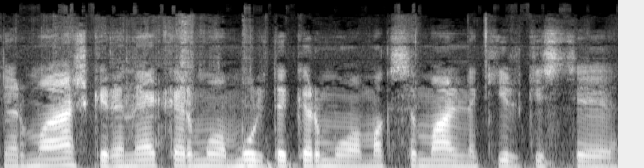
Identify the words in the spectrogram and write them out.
керма, шкіряне кермо, мультикермо, максимальна кількість е,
